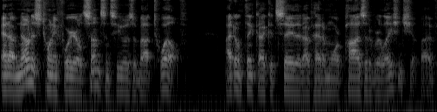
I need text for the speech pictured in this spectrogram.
and I've known his 24 year old son since he was about 12. I don't think I could say that I've had a more positive relationship. I've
